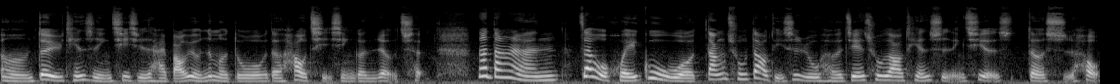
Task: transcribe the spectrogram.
嗯，对于天使灵气，其实还保有那么多的好奇心跟热忱。那当然，在我回顾我当初到底是如何接触到天使灵气的的时候，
